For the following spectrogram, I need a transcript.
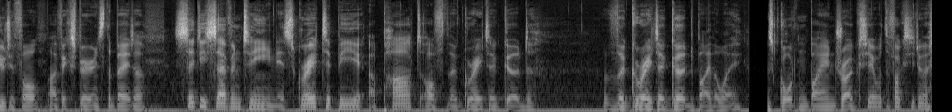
Beautiful. I've experienced the beta. City 17. It's great to be a part of the greater good. The greater good, by the way. Is Gordon buying drugs here? What the fuck's he doing?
